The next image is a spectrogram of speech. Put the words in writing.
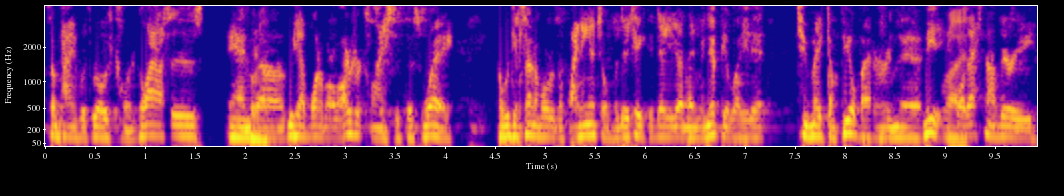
sometimes with rose colored glasses. And uh, we have one of our larger clients that's this way and we can send them over the financial, but they take the data and they manipulate it to make them feel better in the meeting. Right. Well, that's not very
